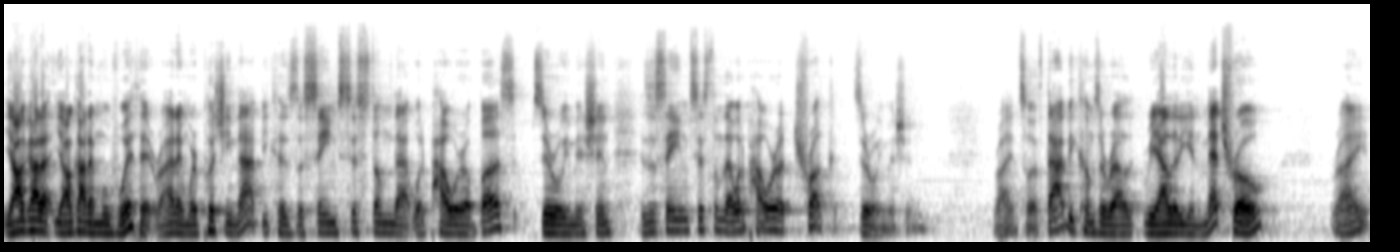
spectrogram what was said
y'all gotta y'all gotta move with it, right? And we're pushing that because the same system that would power a bus zero emission is the same system that would power a truck zero emission, right? So if that becomes a reality in metro, right?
